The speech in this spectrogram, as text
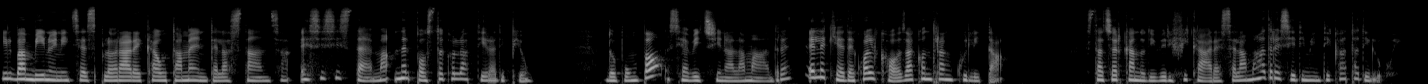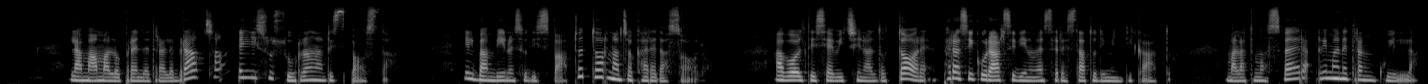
Il bambino inizia a esplorare cautamente la stanza e si sistema nel posto che lo attira di più. Dopo un po' si avvicina alla madre e le chiede qualcosa con tranquillità. Sta cercando di verificare se la madre si è dimenticata di lui. La mamma lo prende tra le braccia e gli sussurra una risposta. Il bambino è soddisfatto e torna a giocare da solo. A volte si avvicina al dottore per assicurarsi di non essere stato dimenticato, ma l'atmosfera rimane tranquilla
